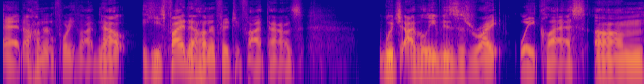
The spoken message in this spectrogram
at 145. Now, he's fighting 155 pounds, which I believe is his right weight class. Um,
